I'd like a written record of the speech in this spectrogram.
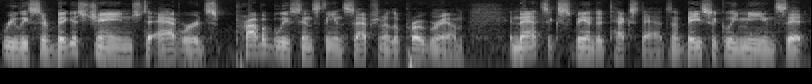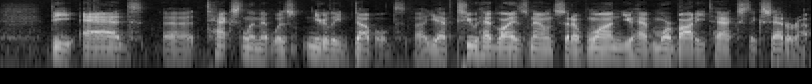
released their biggest change to AdWords probably since the inception of the program, and that's expanded text ads. And basically means that the ad uh, text limit was nearly doubled. Uh, you have two headlines now instead of one. You have more body text, etc.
